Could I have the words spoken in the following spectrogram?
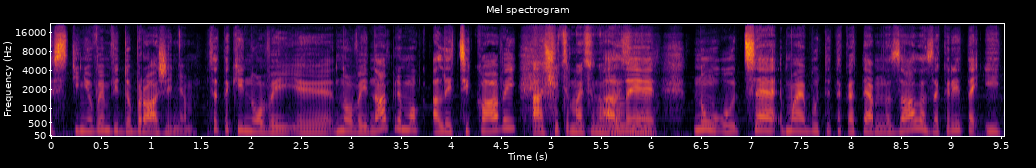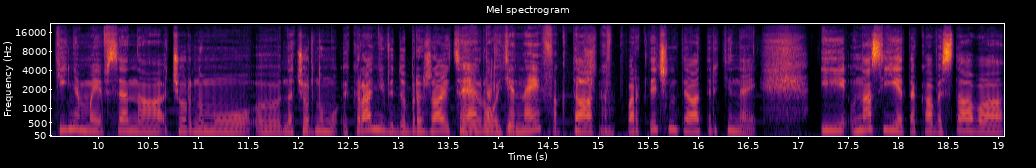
з тіньовим відображенням. Це такий новий, е, новий напрямок, але цікавий. А що це мається на увазі? Але ну це має бути така темна зала, закрита, і тінями все на чорному, е, на чорному екрані відображаються Театр герої. тіней, фактично. Так, практично театр тіней. І у нас є така вистава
